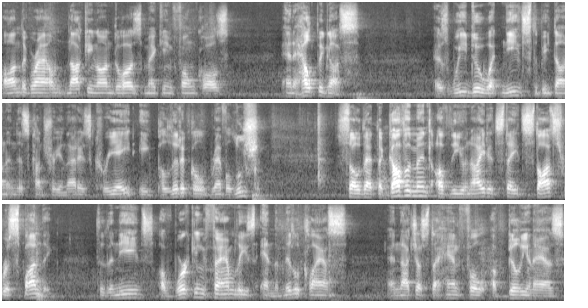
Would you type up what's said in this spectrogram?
on the ground, knocking on doors, making phone calls, and helping us as we do what needs to be done in this country, and that is create a political revolution so that the government of the United States starts responding to the needs of working families and the middle class, and not just a handful of billionaires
